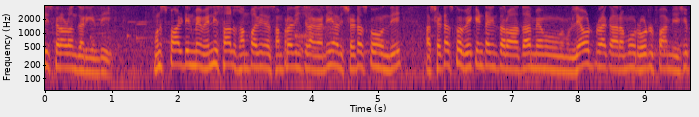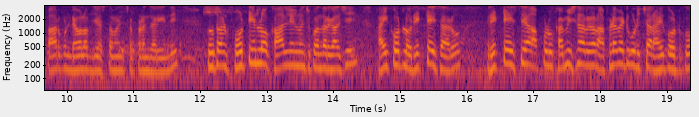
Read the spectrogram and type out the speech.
తీసుకురావడం జరిగింది. మున్సిపాలిటీని మేము ఎన్నిసార్లు సంపాది సంప్రదించినా కానీ అది స్టేటస్కో ఉంది. ఆ స్టేటస్కో వేకెంట్ అయిన తర్వాత మేము లేఅవుట్ ప్రకారము రోడ్లు ఫామ్ చేసి పార్కును డెవలప్ చేస్తామని చెప్పడం జరిగింది. టూ థౌజండ్ ఫోర్టీన్లో కాలనీల నుంచి కొందరు కలిసి హైకోర్టులో రిట్ వేశారు. రిట్ వేస్తే అప్పుడు కమిషనర్ గారు అఫిడవిట్ కూడా ఇచ్చారు హైకోర్టుకు.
